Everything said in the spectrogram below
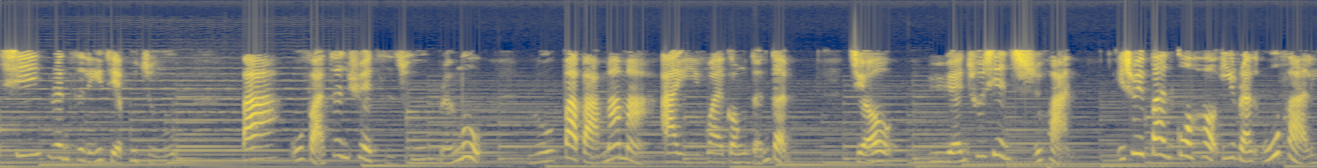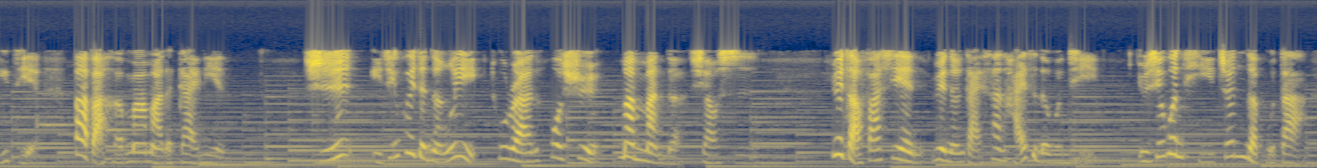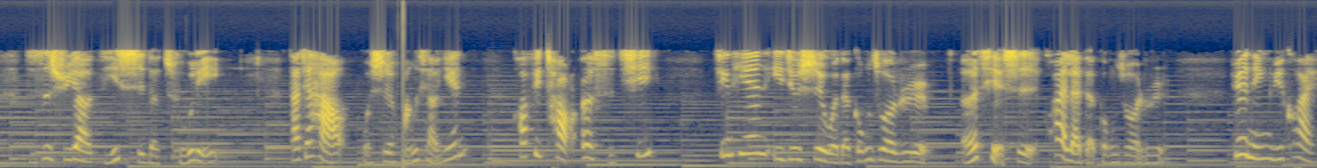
七认知理解不足；八无法正确指出人物。如爸爸妈妈、阿姨、外公等等。九、语言出现迟缓，一岁半过后依然无法理解爸爸和妈妈的概念。十、已经会的能力突然或是慢慢的消失。越早发现，越能改善孩子的问题。有些问题真的不大，只是需要及时的处理。大家好，我是黄小嫣，Coffee Talk 二十七。今天依旧是我的工作日，而且是快乐的工作日。愿您愉快。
